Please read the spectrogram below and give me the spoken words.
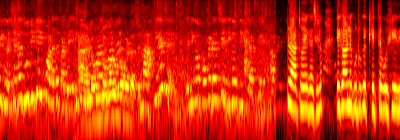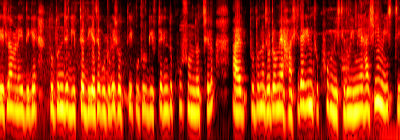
ঠিক আছে। এটা দুদিকেই পড়াতে পারবে। এদিকে হ্যাঁ, এটা উল্টো করেও pocket আছে। না ঠিক আছে? এদিকেও পকেট আছে এদিকেও জিপ লাগবে। রাত হয়ে গেছিল। এই কারণে কুটুকে খেতে বসিয়ে দিয়েছিলাম। আর এইদিকে তুতুন যে গিফটটা দিয়েছে কুটুকে সত্যি কুটুর গিফটটা কিন্তু খুব সুন্দর ছিল। আর তুতুনের ছোটো মেয়ের হাসিটা কিন্তু খুব মিষ্টি। দুই মেয়ের হাসিই মিষ্টি।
